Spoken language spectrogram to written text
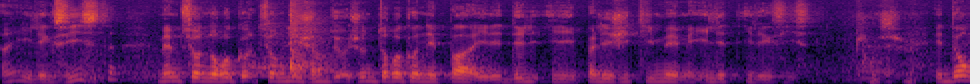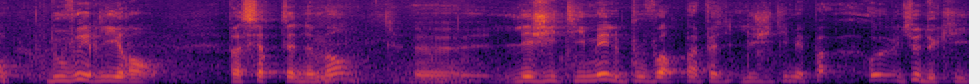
hein, il existe. Même si on, ne reco- si on dit je, ne te- je ne te reconnais pas, il n'est pas légitimé, mais il, est- il existe. Bien sûr. Et donc, d'ouvrir l'Iran va certainement euh, légitimer le pouvoir. Pas, légitimer pas. Aux yeux de qui?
